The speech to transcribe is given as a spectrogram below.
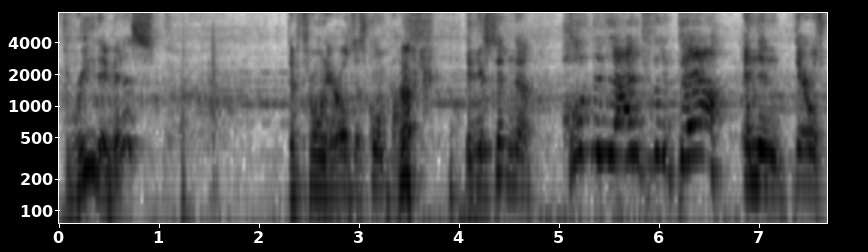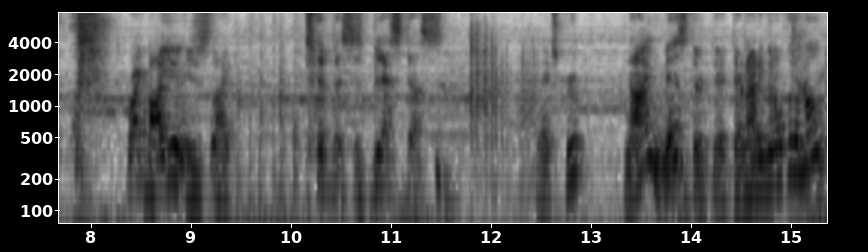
Three, they miss. They're throwing arrows that's going by. and you're sitting there, hold the line for the bear. And then the arrows whoosh, right by you, and you're just like, Tempest has blessed us. Next group, nine missed. They're, they're, they're not even over the moat.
